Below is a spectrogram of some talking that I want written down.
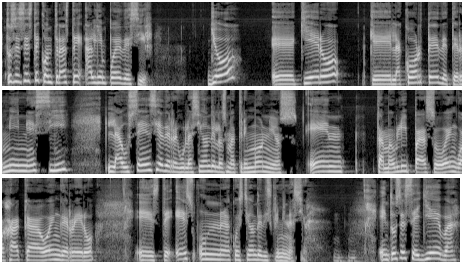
Entonces, este contraste, alguien puede decir, yo eh, quiero que la Corte determine si la ausencia de regulación de los matrimonios en Tamaulipas o en Oaxaca o en Guerrero este, es una cuestión de discriminación. Entonces se lleva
